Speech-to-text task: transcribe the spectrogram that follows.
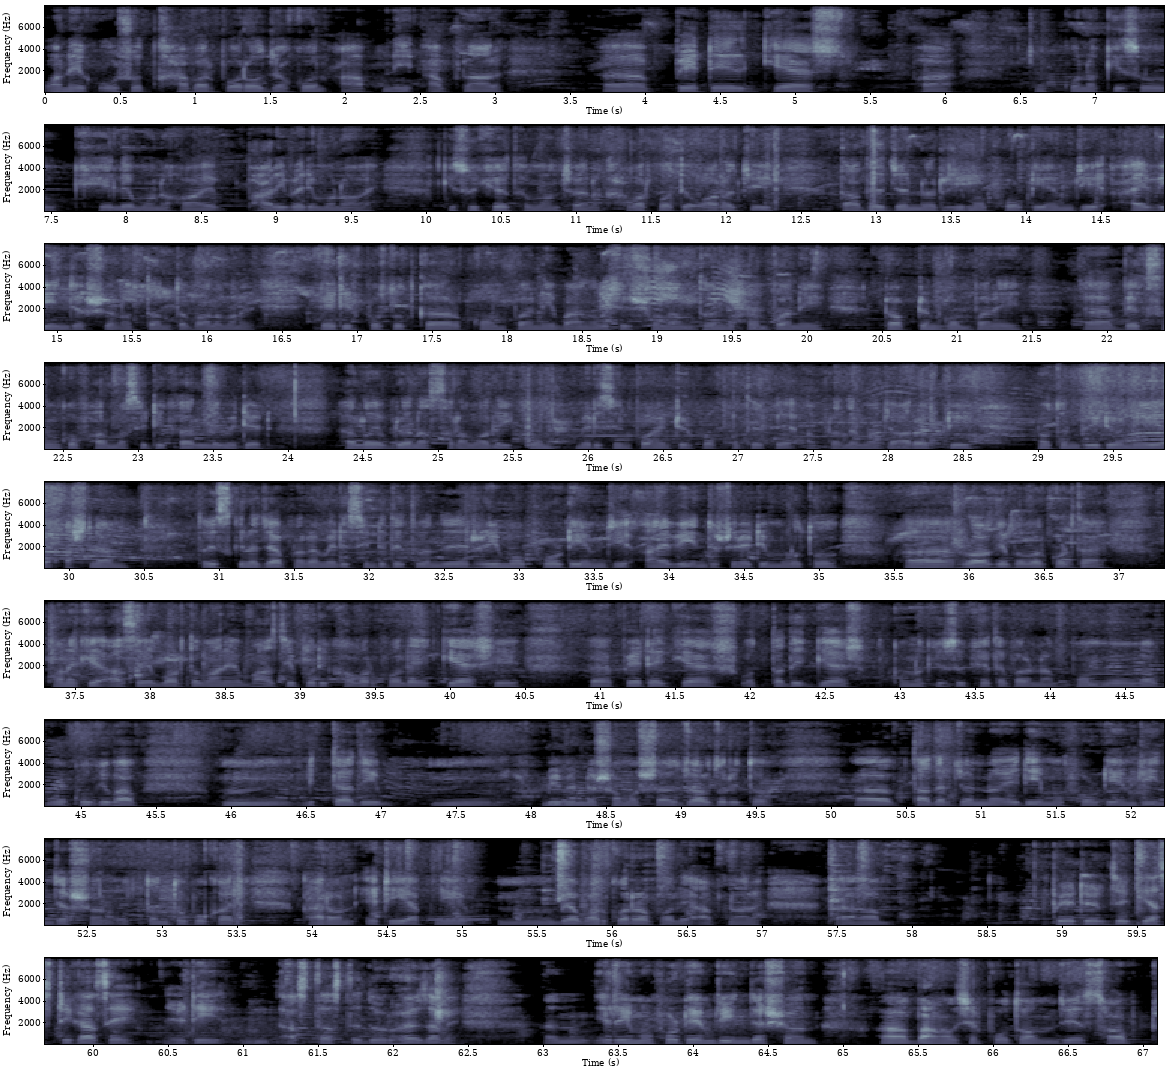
অনেক ওষুধ খাবার পরও যখন আপনি আপনার পেটের গ্যাস বা কোনো কিছু খেলে মনে হয়, ভারী ভারী মনে হয়, কিছু খেতে মন চায় না, খাবার পথে অরুচি, তাদের জন্য Rimo forty MG IV injection অত্যন্ত ভালো মানের। এটির প্রস্তুতকার কোম্পানি বাংলাদেশের সুনামধন্য company top ten company Beximco pharmaceutical limited hello everyone আসসালামু আলাইকুম। মেডিসিন পয়েন্টের পক্ষ থেকে আপনাদের মাঝে আরও একটি নতুন ভিডিও নিয়ে আসলাম। তো স্ক্রিনে যে আপনারা মেডিসিনটি দেখতে পান যে রিমো ফোর্টি এমজি আইভি ইঞ্জেকশন এটি মূলত রোগে ব্যবহার করতে হয়। অনেকে আছে বর্তমানে ভাজি পরি খাওয়ার ফলে গ্যাসে পেটে গ্যাস, অত্যাধিক গ্যাস, কোনো কিছু খেতে পারে না, বমি ভাব, উকুকি ভাব ইত্যাদি বিভিন্ন সমস্যা জর্জরিত। তাদের জন্য এই রিমো ফোর্টি এমজি ইঞ্জেকশন অত্যন্ত উপকারী। কারণ এটি আপনি ব্যবহার করার ফলে আপনার পেটের যে গ্যাস্ট্রিক আছে, এটি আস্তে আস্তে দূর হয়ে যাবে। রিমোফোটিয়াম যে ইঞ্জেকশন বাংলাদেশের প্রথম যে সফট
